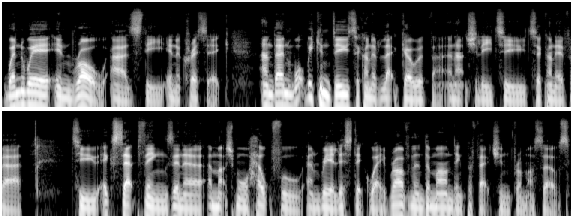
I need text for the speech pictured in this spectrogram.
when we're in role as the inner critic and then what we can do to kind of let go of that and actually to to kind of uh, to accept things in a, a, much more helpful and realistic way rather than demanding perfection from ourselves,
